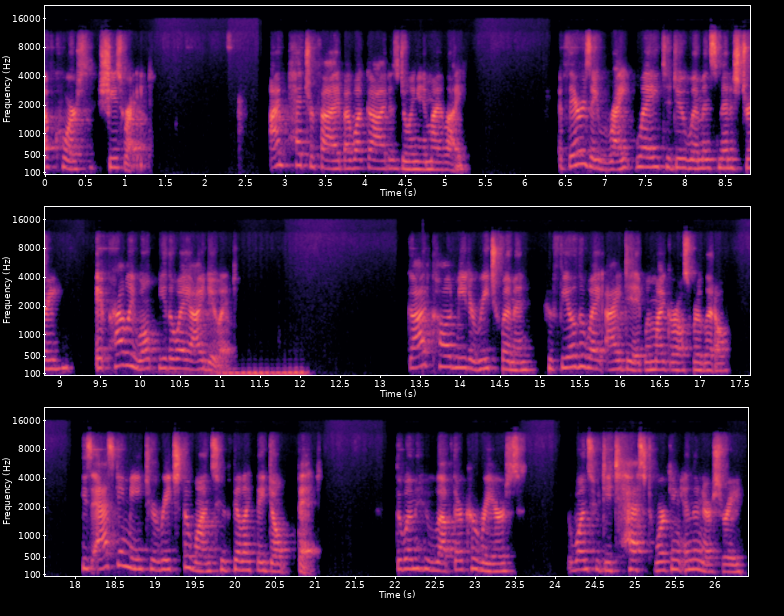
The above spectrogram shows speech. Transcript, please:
Of course, she's right. I'm petrified by what God is doing in my life. If there is a right way to do women's ministry, it probably won't be the way I do it. God called me to reach women who feel the way I did when my girls were little. He's asking me to reach the ones who feel like they don't fit, the women who love their careers, the ones who detest working in the nursery,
